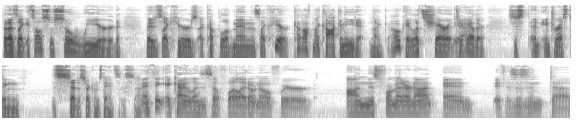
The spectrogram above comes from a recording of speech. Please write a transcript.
But I was like, it's also so weird that it's like here's a couple of men, and it's like here, cut off my cock and eat it. Like okay, let's share it Yeah. together. It's just an interesting set of circumstances. So. and I think it kind of lends itself well. I don't know if we're on this format or not, and if this isn't uh,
